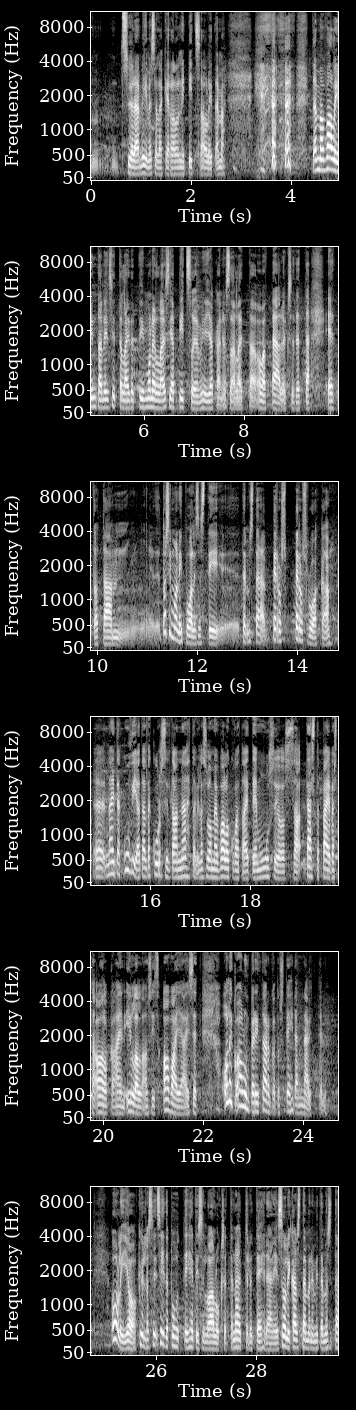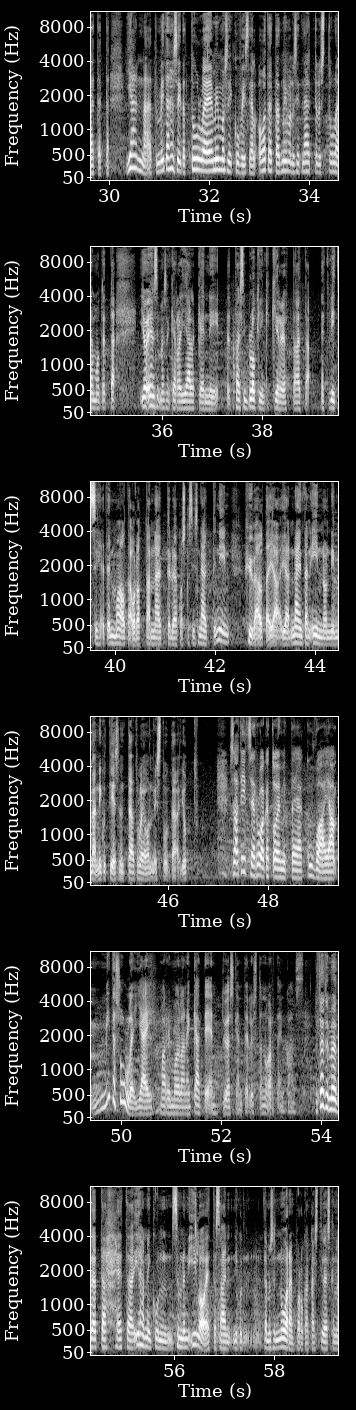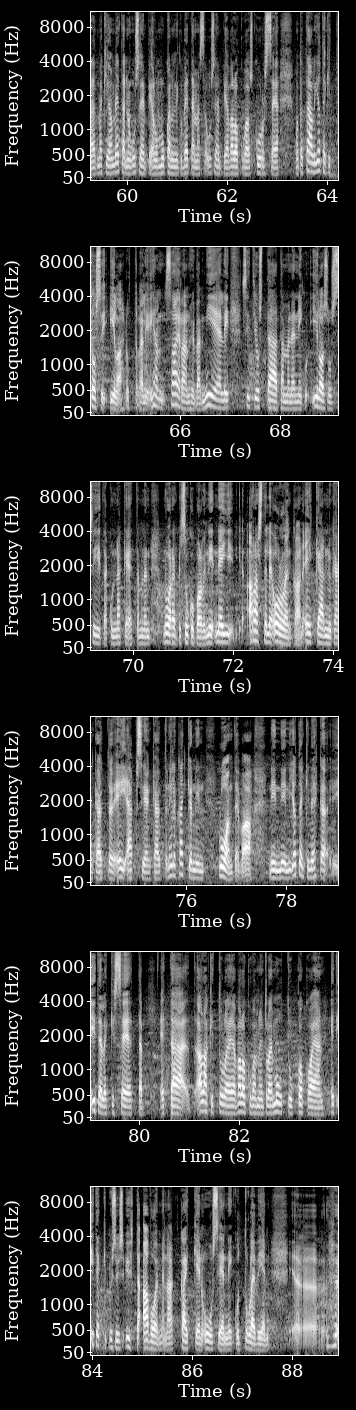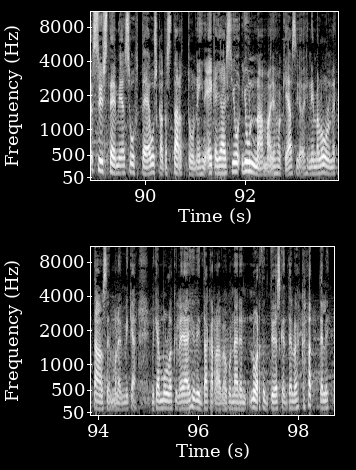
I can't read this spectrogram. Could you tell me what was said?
syödään viimeisellä kerralla, niin pizza oli tämä, tämä valinta, niin sitten laitettiin monenlaisia pizzoja, mihin jokainen saa laittaa omat päällykset, että et, tota, tosi monipuolisesti tämmöistä perus, perusruokaa. Näitä kuvia tältä kurssilta on nähtävillä Suomen valokuvataiteen museossa tästä päivästä alkaen. Illalla on siis avajaiset. Oliko alun perin tarkoitus tehdä näyttely? Oli joo, kyllä siitä puhuttiin heti silloin aluksi, että näyttely tehdään. Ja se oli myös tämmöinen, mitä mä sitä ajattelin, että jännä, että mitähän siitä tulee ja millaisia kuvia siellä otetaan, että millainen siitä näyttelystä tulee. Mutta että jo ensimmäisen kerran jälkeen niin taisin bloginkin kirjoittaa, että että vitsi, että en malta odottaa näyttelyä, koska siis näytti niin hyvältä ja, ja näin tämän innon, niin mä niin kuin tiesin, että tämä tulee onnistumaan tämä juttu. Saat itse ruokatoimittaja ja kuvaaja. Mitä sulle jäi, Mari Moilanen, käteen työskentelystä nuorten kanssa? No täytyy myöntää, että, että ihan niin kuin semmoinen ilo, että sain niin kuin tämmöisen nuoren porukan kanssa työskennellä. Että mäkin olen vetänyt useampia, ollut mukana niin kuin vetämässä useampia valokuvauskursseja, mutta tämä oli jotenkin tosi ilahduttava. Eli ihan sairaan hyvä mieli. Sitten just tämä tämmöinen niin kuin iloisuus siitä, kun näkee, että tämmöinen nuorempi sukupolvi, niin ne ei arastele ollenkaan, ei kännykän käyttöä, ei appsien käyttöä. Niille kaikki on niin luontevaa. Niin, niin jotenkin ehkä itsellekin se, että, että alakin tulee ja valokuvaaminen tulee muuttuu koko ajan että itsekin pysyisi yhtä avoimena kaikkien uusien niin kuin tulevien äh, systeemien suhteen ja uskaltaisi tarttua niihin, eikä jäisi ju- junnaamaan johonkin asioihin, niin mä luulen, että tämä on semmoinen, mikä, mikä mulla kyllä jäi hyvin takaraivoon, kun näiden nuorten työskentelyä katteli.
